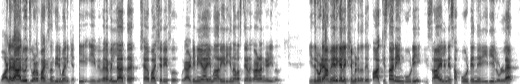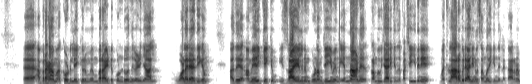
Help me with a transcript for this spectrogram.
വളരെ ആലോചിച്ച് വേണം പാകിസ്ഥാൻ തീരുമാനിക്കാൻ. ഈ ഈ വിവരമില്ലാത്ത ഷഹബാസ് ഷെരീഫ് ഒരു അടിമയായി മാറിയിരിക്കുന്ന അവസ്ഥയാണ് കാണാൻ കഴിയുന്നത്. ഇതിലൂടെ അമേരിക്ക ലക്ഷ്യമിടുന്നത് പാകിസ്ഥാനെയും കൂടി ഇസ്രായേലിനെ സപ്പോർട്ട് ചെയ്യുന്ന രീതിയിലുള്ള അബ്രഹാം അക്കൗണ്ടിലേക്ക് ഒരു മെമ്പറായിട്ട് കൊണ്ടുവന്നു കഴിഞ്ഞാൽ വളരെയധികം അത് അമേരിക്കയ്ക്കും ഇസ്രായേലിനും ഗുണം ചെയ്യുമെന്ന് എന്നാണ് ട്രംപ് വിചാരിക്കുന്നത്. പക്ഷേ ഇതിന് മറ്റുള്ള അറബ് രാജ്യങ്ങൾ സമ്മതിക്കുന്നില്ല. കാരണം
